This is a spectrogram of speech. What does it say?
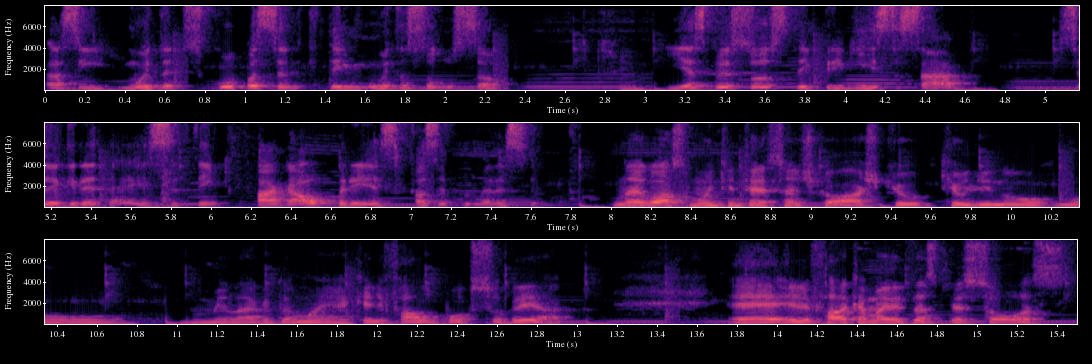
Assim, muita desculpa sendo que tem muita solução. Sim. E as pessoas têm preguiça, sabe? O segredo é esse, você tem que pagar o preço e fazer por merecer. Um negócio muito interessante que eu acho, que eu, que eu li no, no, no Milagre da Manhã, que ele fala um pouco sobre hábito. É, ele fala que a maioria das pessoas,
